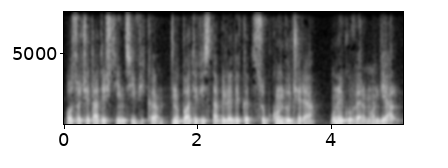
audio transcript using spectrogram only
O societate științifică nu poate fi stabilă decât sub conducerea unui guvern mondial.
